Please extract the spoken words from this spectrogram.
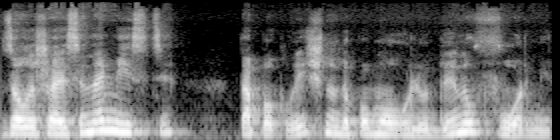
залишайся на місці та поклич на допомогу людину в формі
